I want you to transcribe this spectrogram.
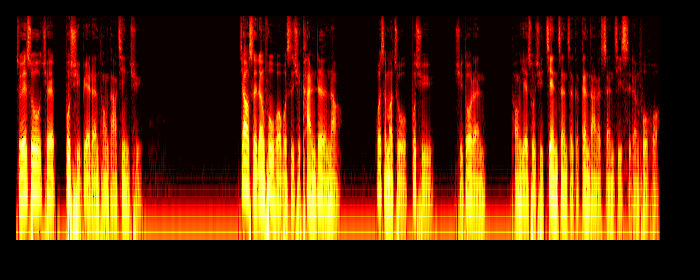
主耶稣却不许别人同他进去。叫死人复活不是去看热闹，为什么主不许许多人同耶稣去见证这个更大的神迹——使人复活？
